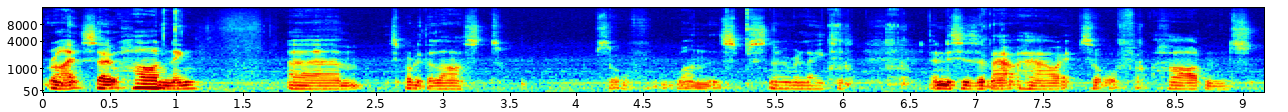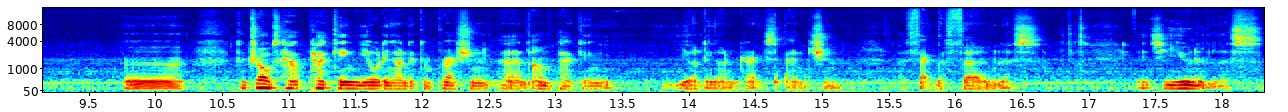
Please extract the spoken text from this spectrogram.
Right, so hardening. Um, it's probably the last sort of one that's snow related, and this is about how it sort of hardens. Uh, controls how packing, yielding under compression, and unpacking, yielding under expansion, affect the firmness. It's unitless.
